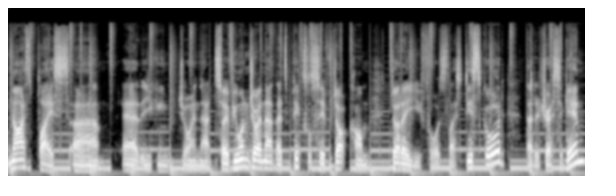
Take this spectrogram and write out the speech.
nice place um, uh, that you can join that. So if you want to join that, that's pixelsift.com.au forward slash Discord. Discord. That address again,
